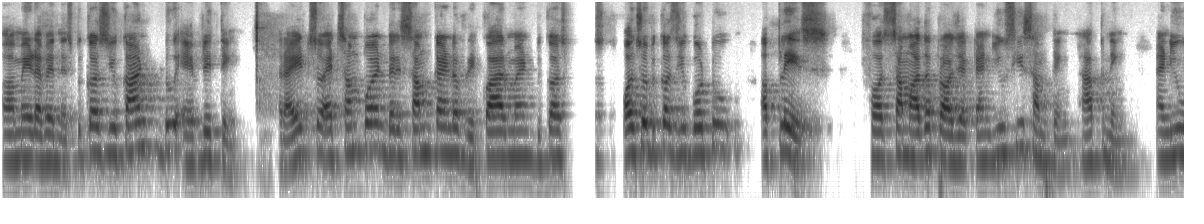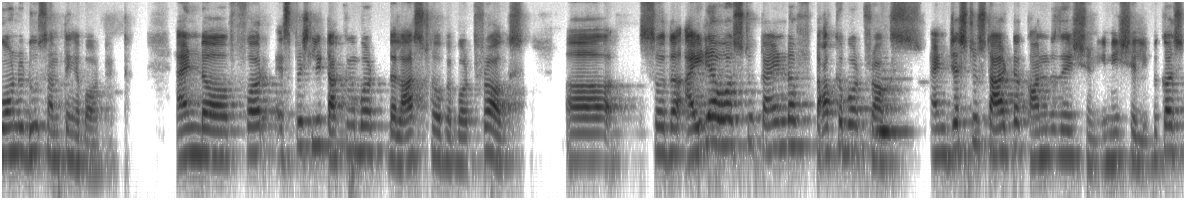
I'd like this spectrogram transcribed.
uh, made awareness because you can't do everything right? So at some point there is some kind of requirement because also because you go to a place for some other project and you see something happening and you want to do something about it and uh, for especially talking about the last hope about frogs uh, so the idea was to kind of talk about frogs and just to start a conversation initially because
